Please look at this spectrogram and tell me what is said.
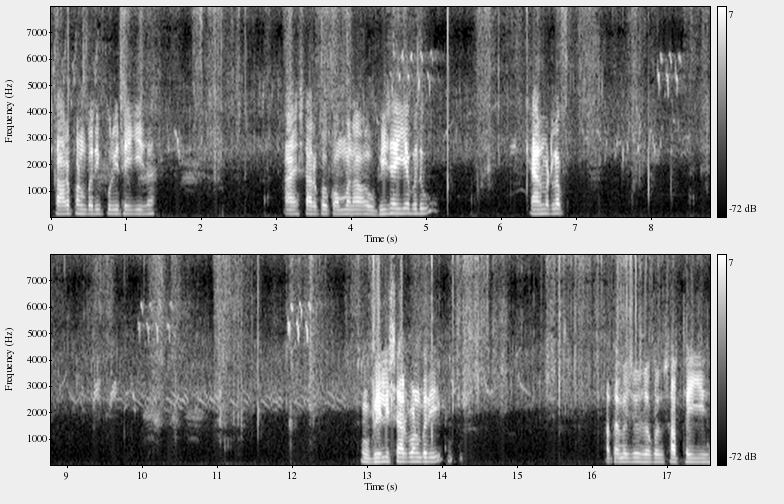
સાર પણ બધી પૂરી થઈ ગઈ છે. આ સાર કોઈ કોમન આવે ઊભી ગયા બધું? ખ્યાલ મતલબ? ઊભેલી સાર પણ બધી આ તમે જોઈ શકો સાફ થઈ ગઈ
